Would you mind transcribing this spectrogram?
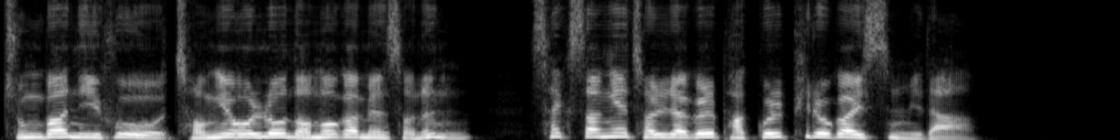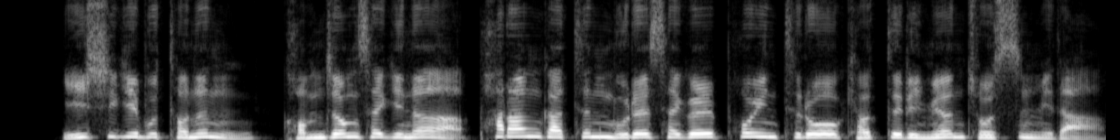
중반 이후 정해월로 넘어가면서는 색상의 전략을 바꿀 필요가 있습니다. 이 시기부터는 검정색이나 파랑 같은 물의 색을 포인트로 곁들이면 좋습니다.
